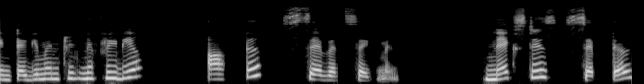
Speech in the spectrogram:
integumentary nephridia after seven segment next is septal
